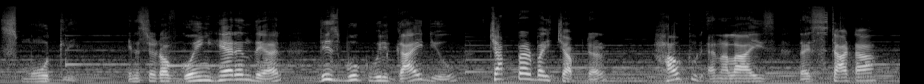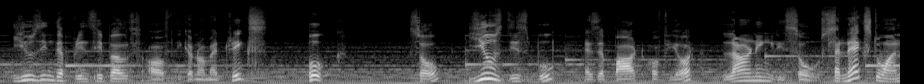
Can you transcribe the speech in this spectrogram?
smoothly. Instead of going here and there, this book will guide you chapter by chapter how to analyze the Stata using the principles of econometrics book. So use this book as a part of your learning resource. The next one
